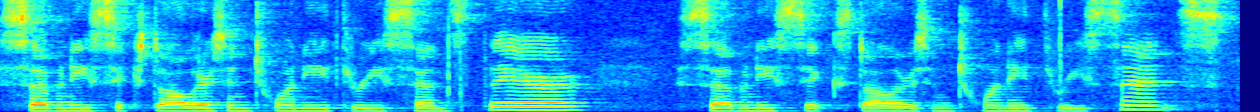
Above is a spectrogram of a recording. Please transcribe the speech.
$76.23 there, $76.23,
